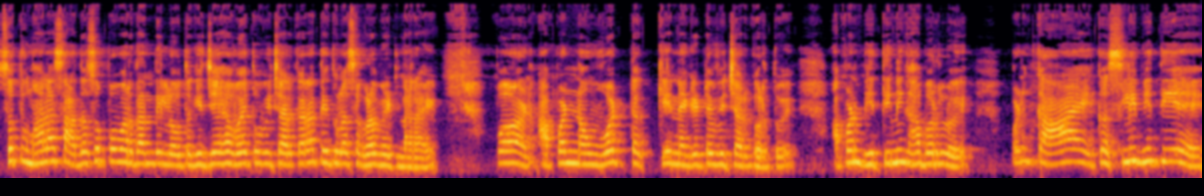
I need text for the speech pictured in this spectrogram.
सो तुम्हाला साधं सोपं वरदान दिलं होतं की जे हवं आहे तो विचार करा ते तुला सगळं भेटणार आहे. पण आपण नव्वद टक्के नेगेटिव्ह विचार करतोय. आपण भीतीने घाबरलो आहे पण काय? कसली भीती आहे?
